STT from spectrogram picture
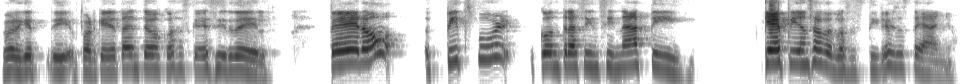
Porque, porque yo también tengo cosas que decir de él. Pero Pittsburgh contra Cincinnati. ¿Qué piensas de los Steelers este año?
